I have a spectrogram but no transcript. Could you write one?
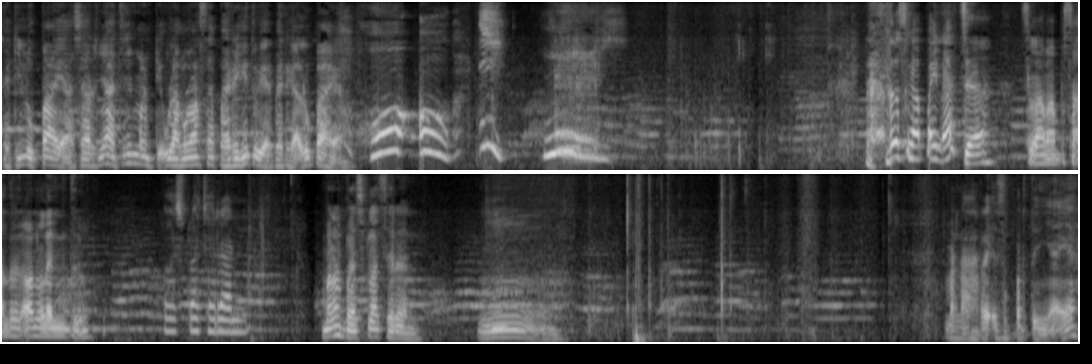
Jadi lupa ya, seharusnya hadis memang diulang-ulang setiap hari gitu ya, biar nggak lupa ya. Oh, oh, ih, ngeri. Nah, terus ngapain aja selama pesantren online itu? Bahas pelajaran. Malah bahas pelajaran. Hmm. Menarik sepertinya ya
